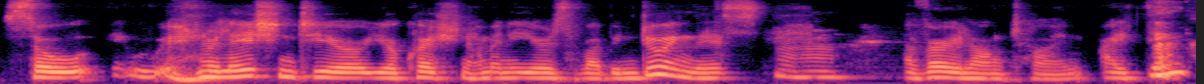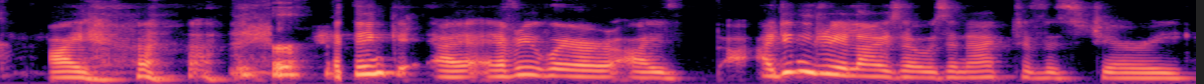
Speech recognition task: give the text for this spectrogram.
So, in relation to your your question, how many years have I been doing this? Mm-hmm. A very long time. I think I I think uh, everywhere I I didn't realize I was an activist, Jerry,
